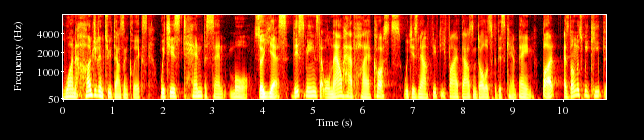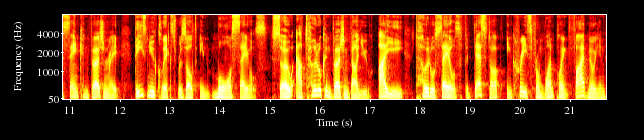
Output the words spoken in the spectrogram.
102,000 clicks, which is 10% more. So yes, this means that we'll now have higher costs, which is now $55,000 for this campaign. But as long as we keep the same conversion rate, these new clicks result in more sales. So our total conversion value, i.e., total sales for desktop, increased from 1.5 million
